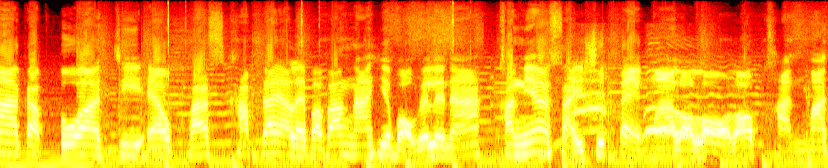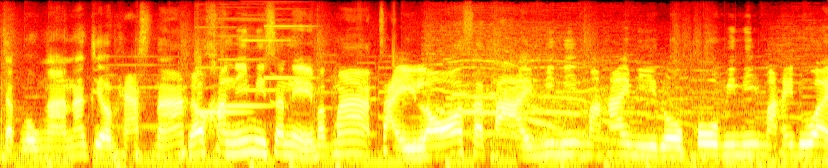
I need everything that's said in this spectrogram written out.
มากับตัว GL Plus ครับได้อะไรมาบ้างนะเฮียบอกได้เลยนะ คันนี้ใส่ชุดแต่งมาหล่อๆ รอบคันมาจากโรงงานนะ GL Plus นะ แล้วคันนี้มีเสน่ห์มากๆ ใส่ล้อสไตล์มินิมาให้มีโลโก้มินิมาให้ด้วย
